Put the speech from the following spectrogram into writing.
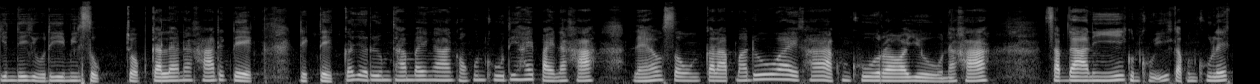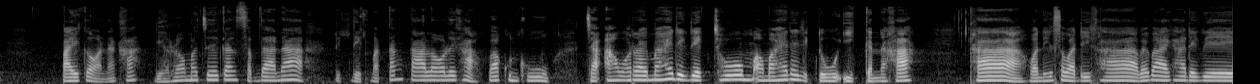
กินดีอยู่ดีมีสุขจบกันแล้วนะคะเด็กๆ เด็กๆ ก็อย่าลืมทำใบงานของคุณครูที่ให้ไปนะคะ แล้วส่งกลับมาด้วยค่ะ คุณครูรออยู่นะคะ สัปดาห์นี้คุณครูอีกกับคุณครูเล็ก ไปก่อนนะคะ เดี๋ยวเรามาเจอกันสัปดาห์หน้า เด็กๆ มาตั้งตารอเลยค่ะ ว่าคุณครูจะเอาอะไรมาให้เด็กๆ ชม เอามาให้เด็กๆดูอีกกันนะคะ ค่ะ วันนี้สวัสดีค่ะ บ๊ายบายค่ะเด็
